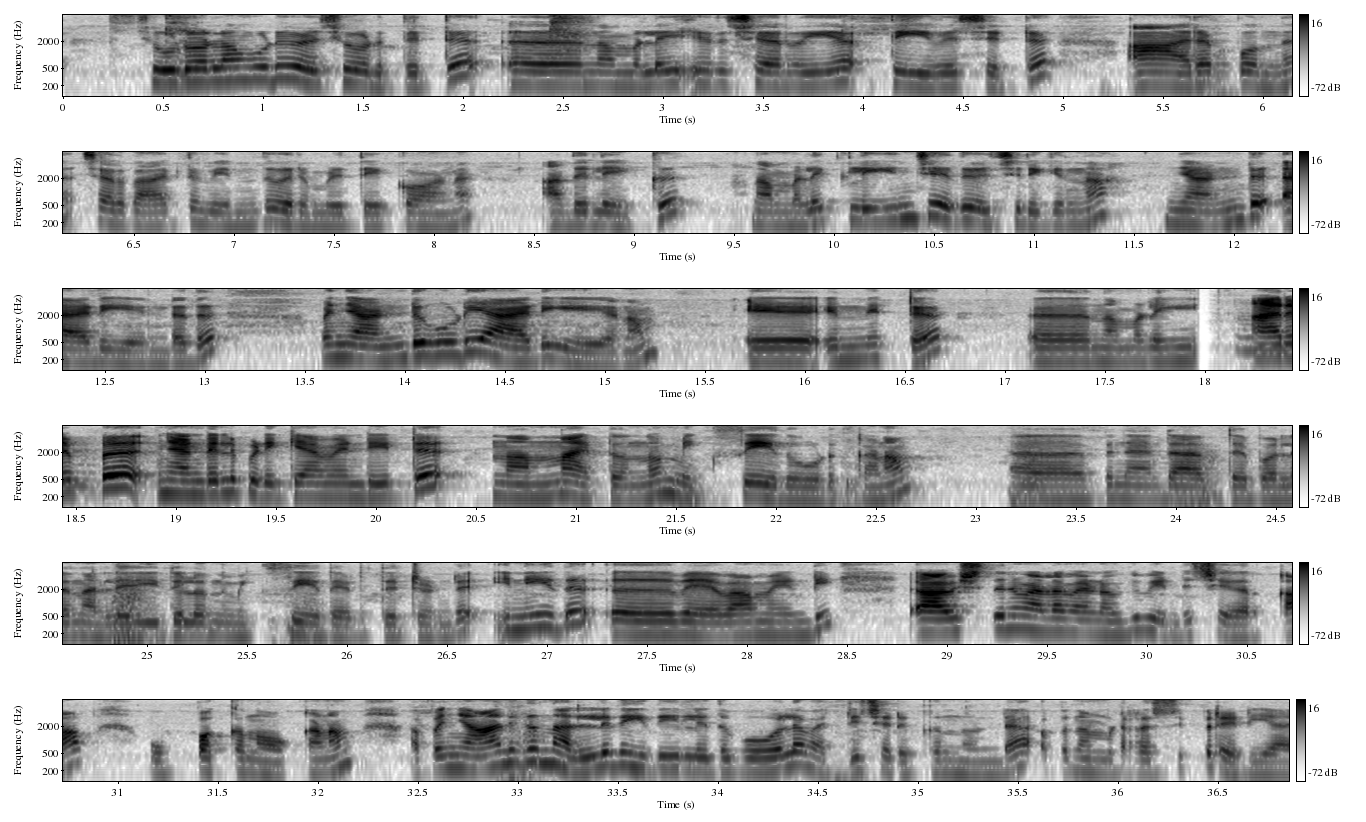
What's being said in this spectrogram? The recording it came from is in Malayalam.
ചൂടുവെള്ളം കൂടി ഒഴിച്ച് കൊടുത്തിട്ട് നമ്മൾ ഒരു ചെറിയ തീ വെച്ചിട്ട് ആ അരപ്പൊന്ന് ചെറുതായിട്ട് വെന്ത് വരുമ്പോഴത്തേക്കുമാണ് അതിലേക്ക് നമ്മൾ ക്ലീൻ ചെയ്ത് വെച്ചിരിക്കുന്ന ഞണ്ട് ആഡ് ചെയ്യേണ്ടത്. അപ്പം ഞണ്ട് കൂടി ആഡ് ചെയ്യണം. എന്നിട്ട് നമ്മൾ ഈ അരപ്പ് ഞണ്ടിൽ പിടിക്കാൻ വേണ്ടിയിട്ട് നന്നായിട്ടൊന്ന് മിക്സ് ചെയ്ത് കൊടുക്കണം. പിന്നെ എന്താ ഇതേപോലെ നല്ല രീതിയിലൊന്ന് മിക്സ് ചെയ്തെടുത്തിട്ടുണ്ട്. ഇനി ഇത് വേവാൻ വേണ്ടി ആവശ്യത്തിന് വെള്ളം വേണമെങ്കിൽ വീണ്ടും ചേർക്കാം. ഉപ്പൊക്കെ നോക്കണം. അപ്പം ഞാനിത് നല്ല രീതിയിൽ ഇതുപോലെ വറ്റിച്ചെടുക്കുന്നുണ്ട്. അപ്പം നമ്മുടെ റെസിപ്പി റെഡിയായി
